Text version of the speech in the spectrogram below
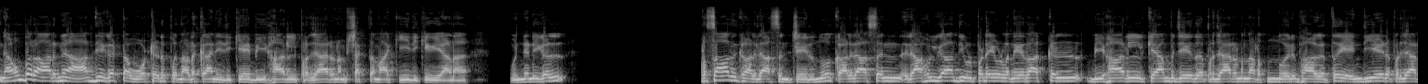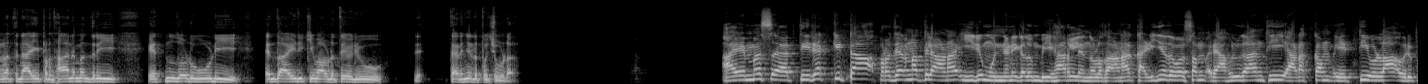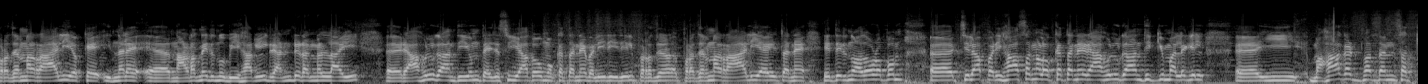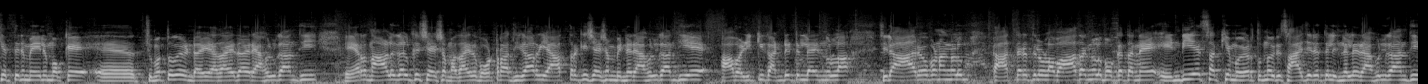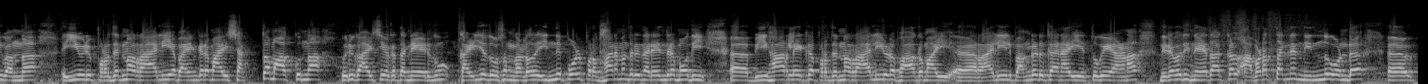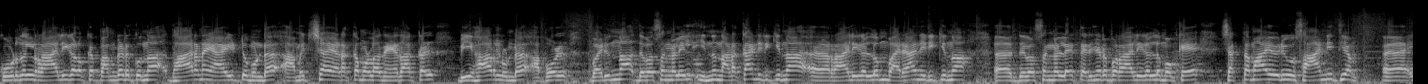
November ആറിന് ആദ്യഘട്ട വോട്ടെടുപ്പ് നടക്കാനിരിക്കെ ബീഹാറിൽ പ്രചാരണം ശക്തമാക്കിയിരിക്കുകയാണ്. മുന്നണികൾ പ്രസാദ് കാളിദാസൻ ചേരുന്നു. കാളിദാസൻ രാഹുൽ ഗാന്ധി ഉൾപ്പെടെയുള്ള നേതാക്കൾ ബീഹാറിൽ ക്യാമ്പ് ചെയ്ത് പ്രചാരണം നടത്തുന്ന ഒരു ഭാഗത്ത് എൻ ഡി എയുടെ പ്രചാരണത്തിനായി പ്രധാനമന്ത്രി എത്തുന്നതോടുകൂടി എന്തായിരിക്കും അവിടുത്തെ ഒരു തെരഞ്ഞെടുപ്പ് ചൂട്? ഐ എം എസ് തിരക്കിട്ട പ്രചരണത്തിലാണ് ഇരു മുന്നണികളും ബീഹാറിൽ എന്നുള്ളതാണ് കഴിഞ്ഞ ദിവസം രാഹുൽ ഗാന്ധി അടക്കം എത്തിയുള്ള ഒരു പ്രചരണ റാലിയൊക്കെ ഇന്നലെ നടന്നിരുന്നു ബീഹാറിൽ. രണ്ടിടങ്ങളിലായി രാഹുൽ ഗാന്ധിയും തേജസ്വി യാദവും ഒക്കെ തന്നെ വലിയ രീതിയിൽ പ്രച- പ്രചരണ റാലിയായി തന്നെ എത്തിയിരുന്നു. അതോടൊപ്പം ചില പരിഹാസങ്ങളൊക്കെ തന്നെ രാഹുൽ ഗാന്ധിക്കും അല്ലെങ്കിൽ ഈ മഹാഗഡ്ബന്ധൻ സഖ്യത്തിന് മേലുമൊക്കെ ഏഹ്, ചുമത്തുകയുണ്ടായി. അതായത് രാഹുൽ ഗാന്ധി ഏറെ നാളുകൾക്ക് ശേഷം അതായത് വോട്ടർ അധികാർ യാത്രയ്ക്ക് ശേഷം പിന്നെ രാഹുൽ ഗാന്ധിയെ ആ വഴിക്ക് കണ്ടിട്ടില്ല എന്നുള്ള ചില ആരോപണങ്ങളും അത്തരത്തിലുള്ള വാദങ്ങളും ഒക്കെ തന്നെ എൻ ഡി എ സഖ്യം ഉയർത്തുന്ന ഒരു സാഹചര്യത്തിൽ ഇന്നലെ രാഹുൽ ഗാന്ധി വന്ന് ഈ ഒരു പ്രചരണ റാലിയെ ഭയങ്കരമായി ശക്തമാക്കുന്ന ഒരു കാഴ്ചയൊക്കെ തന്നെയായിരുന്നു കഴിഞ്ഞ ദിവസം കണ്ടത്. ഇന്നിപ്പോൾ പ്രധാനമന്ത്രി നരേന്ദ്രമോദി ബീഹാറിലേക്ക് പ്രചരണ റാലിയുടെ ഭാഗമായി റാലിയിൽ പങ്കെടുക്കാനായി എത്തുകയാണ്. നിരവധി നേതാക്കൾ അവിടെ തന്നെ നിന്നുകൊണ്ട് കൂടുതൽ റാലികളൊക്കെ പങ്കെടുക്കുന്ന ധാരണയായിട്ടുമുണ്ട്. അമിത്ഷാ അടക്കമുള്ള നേതാക്കൾ ബീഹാറിലുണ്ട്. അപ്പോൾ വരുന്ന ദിവസങ്ങളിൽ ഇന്ന് നടക്കാനിരിക്കുന്ന റാലികളിലും വരാനിരിക്കുന്ന ദിവസങ്ങളിലെ തെരഞ്ഞെടുപ്പ് റാലികളിലുമൊക്കെ ശക്തമായ ഒരു സാന്നിധ്യം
